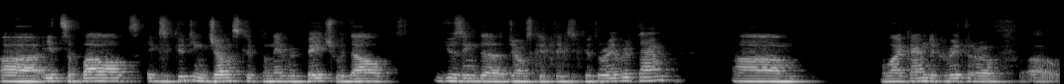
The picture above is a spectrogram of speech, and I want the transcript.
Uh, it's about executing JavaScript on every page without using the JavaScript executor every time. Um, like I'm the creator of uh,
